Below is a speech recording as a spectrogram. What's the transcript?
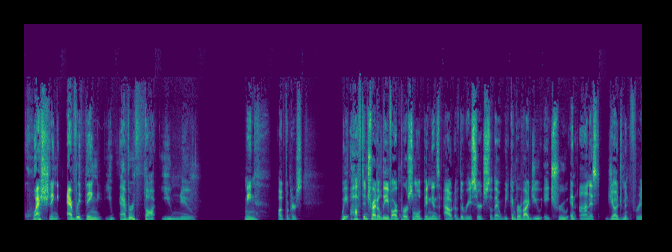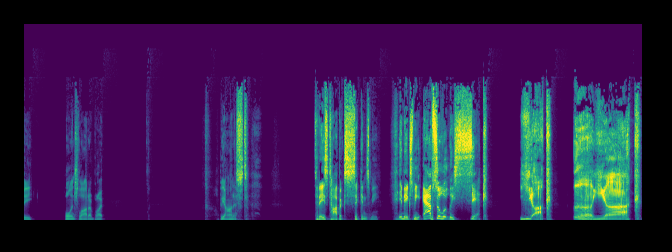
questioning everything you ever thought you knew. I mean, Bunkfuckers, We often try to leave our personal opinions out of the research so that we can provide you a true and honest, judgment free whole enchilada. But I'll be honest. Today's topic sickens me. It makes me absolutely sick. Yuck. Ugh, yuck.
